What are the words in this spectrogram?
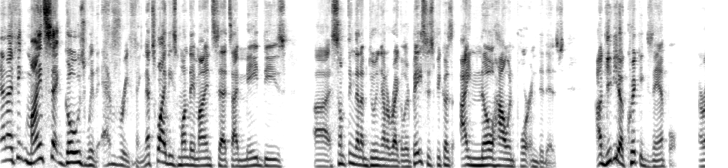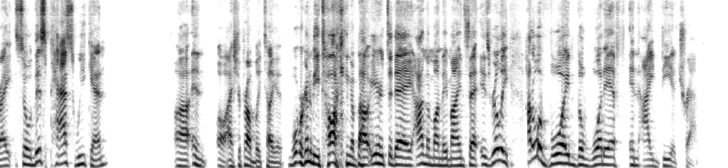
and I think mindset goes with everything. That's why these Monday mindsets, I made these uh, something that I'm doing on a regular basis because I know how important it is. I'll give you a quick example. All right. So this past weekend, uh, and oh, I should probably tell you what we're going to be talking about here today on the Monday Mindset is really how to avoid the what if and idea trap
